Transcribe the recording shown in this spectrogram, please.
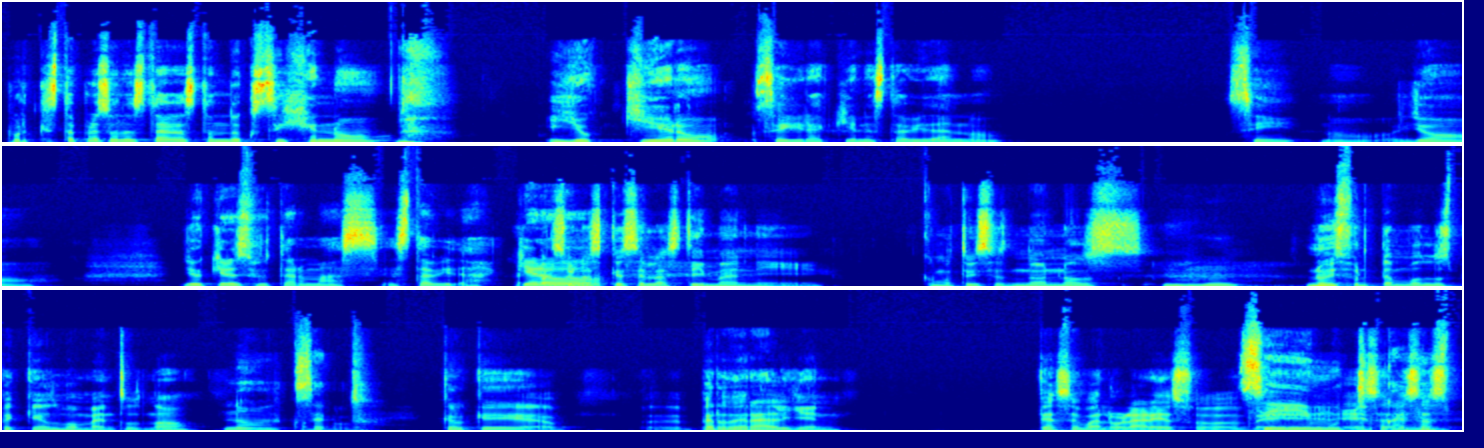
¿por qué esta persona está gastando oxígeno? Y yo quiero seguir aquí en esta vida, ¿no? Sí, ¿no? Yo yo quiero disfrutar más esta vida. Quiero... personas que se lastiman y, como tú dices, no nos... No disfrutamos los pequeños momentos, ¿no? No, exacto. creo que ah, perder a alguien te hace valorar eso. De sí, mucho. esas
